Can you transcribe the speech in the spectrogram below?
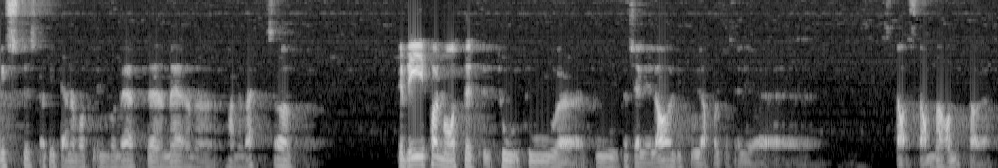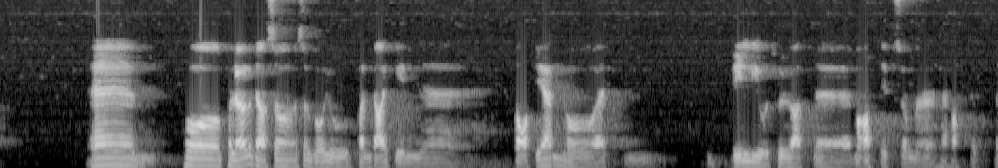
mystisk at ikke han har vært involvert mer enn han har vært. Så det blir på en måte to, to, to forskjellige lag, to iallfall forskjellige stammer, antar jeg. Eh, på, på, lørdag så, så, går jo van Dijk inn eh, bak igjen, og jeg vil jo tro at eh, Matip, som har hatt et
